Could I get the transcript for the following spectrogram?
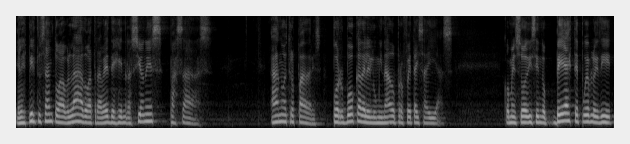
El Espíritu Santo ha hablado a través de generaciones pasadas a nuestros padres por boca del iluminado profeta Isaías. Comenzó diciendo, ve a este pueblo y di,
